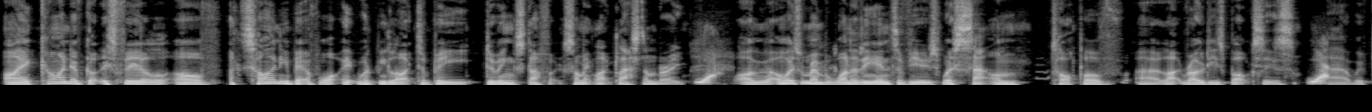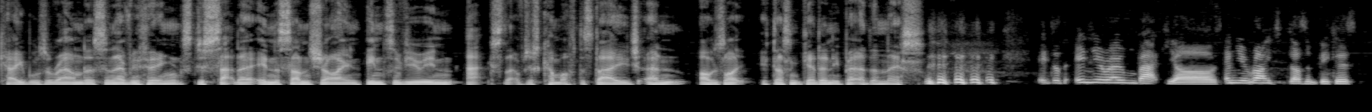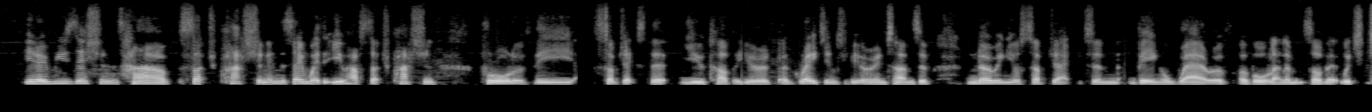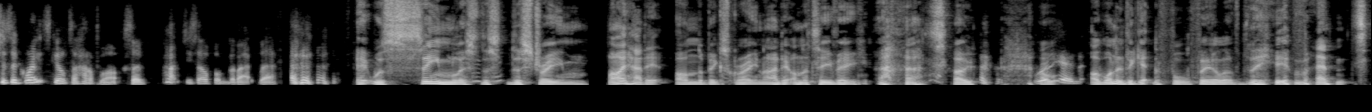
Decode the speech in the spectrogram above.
I kind of got this feel of a tiny bit of what it would be like to be doing stuff at something like Glastonbury. Yeah. I always remember one of the interviews we're sat on top of uh, like roadies boxes yeah. uh, with cables around us and everything just sat there in the sunshine interviewing acts that have just come off the stage. And i was like it doesn't get any better than this. It does in your own backyard. And you're right it doesn't because you know musicians have such passion in the same way that you have such passion for all of the subjects that you cover. You're a, great interviewer in terms of knowing your subject and being aware of, of all elements of it, which is a great skill to have, Mark. So pat yourself on the back there. it was seamless, the, the stream. I had it on the big screen. I had it on the TV. so Brilliant. I, I, wanted to get the full feel of the event.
